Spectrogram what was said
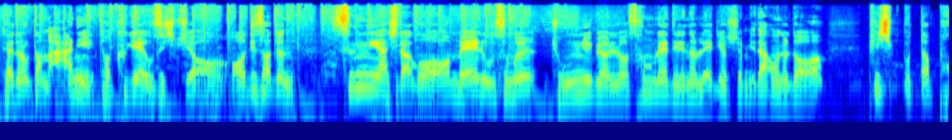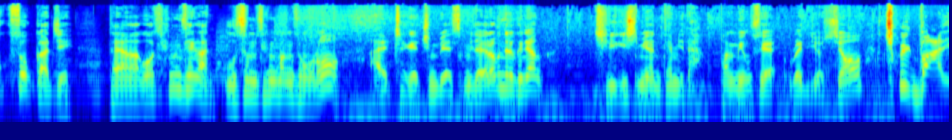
되도록 더 많이, 더 크게 웃으십시오. 어디서든 승리하시라고 매일 웃음을 종류별로 선물해 드리는 라디오쇼입니다. 오늘도 피식부터 폭소까지 다양하고 생생한 웃음 생방송으로 알차게 준비했습니다. 여러분들은 그냥 즐기시면 됩니다. 박명수의 라디오쇼 출발!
